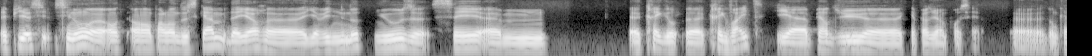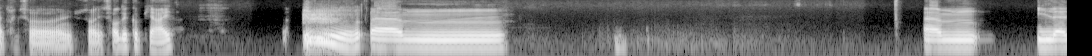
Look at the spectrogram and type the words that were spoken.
Et puis sinon, en, en, parlant de scam, d'ailleurs, il y avait une autre news, c'est euh, Craig, euh, Craig Wright qui a perdu, euh, qui a perdu un procès. donc un truc sur, sur, une sorte de copyright. il a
